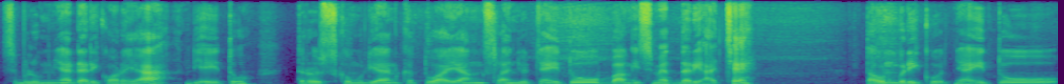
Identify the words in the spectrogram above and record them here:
sebelumnya dari Korea dia itu. Terus kemudian ketua yang selanjutnya itu Bang Ismet dari Aceh. Tahun berikutnya itu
